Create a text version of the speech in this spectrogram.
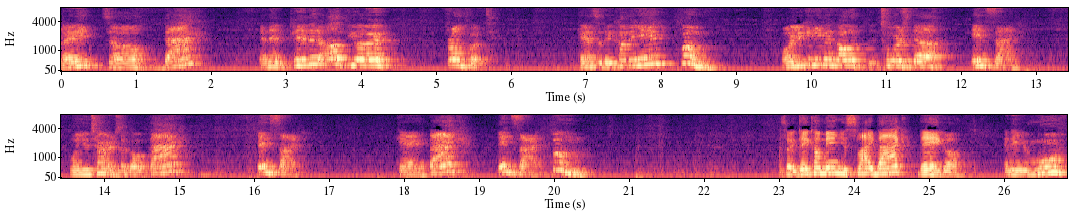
Ready? So back, and then pivot up your front foot. Okay, so they're coming in, boom. Or you can even go towards the inside when you turn. So go back, inside. Okay, back, inside, boom. So if they come in, you slide back, there you go. And then you move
